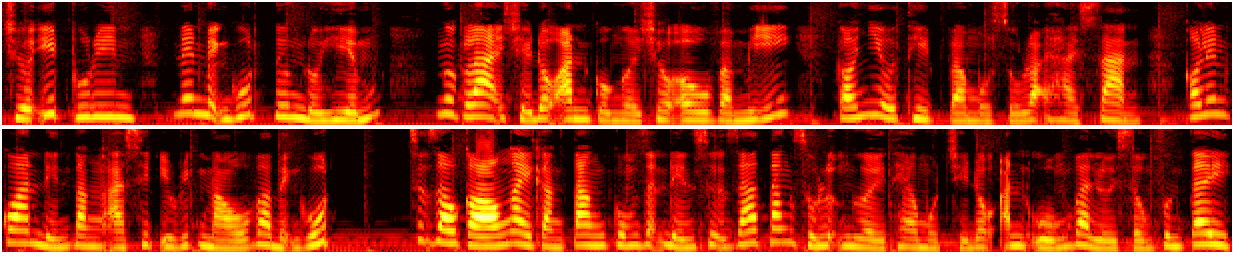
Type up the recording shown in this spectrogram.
chứa ít purin nên bệnh gút tương đối hiếm. Ngược lại, chế độ ăn của người châu Âu và Mỹ có nhiều thịt và một số loại hải sản có liên quan đến tăng axit uric máu và bệnh gút. Sự giàu có ngày càng tăng cũng dẫn đến sự gia tăng số lượng người theo một chế độ ăn uống và lối sống phương Tây.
